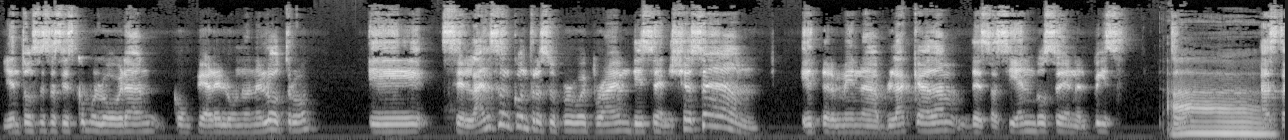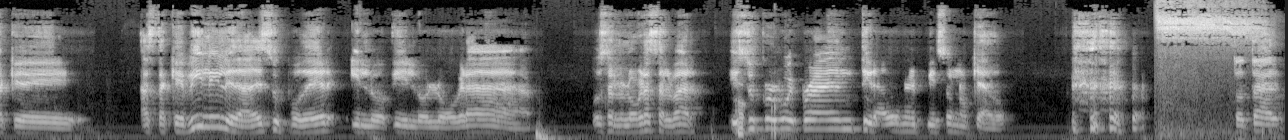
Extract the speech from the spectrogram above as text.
Y entonces así es como logran confiar el uno en el otro. Y se lanzan contra Superboy Prime, dicen, Shazam, y termina Black Adam deshaciéndose en el piso. Ah. Hasta que hasta que Billy le da de su poder y lo, y lo logra, o sea, lo logra salvar. Y oh. Superboy Prime tirado en el piso noqueado. Total.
